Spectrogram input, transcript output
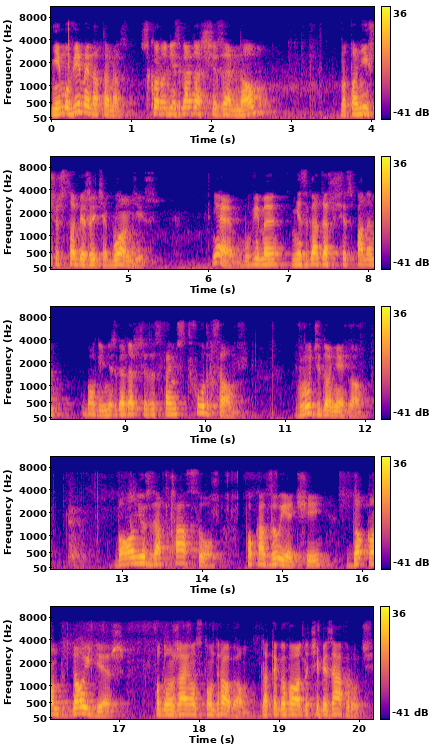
Nie mówimy natomiast, skoro nie zgadzasz się ze mną, no to niszczysz sobie życie, błądzisz. Nie, mówimy, nie zgadzasz się z Panem Bogiem, nie zgadzasz się ze swoim Stwórcą. Wróć do Niego, bo On już zawczasu pokazuje Ci, dokąd dojdziesz, podążając tą drogą. Dlatego woła do Ciebie zawróć.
